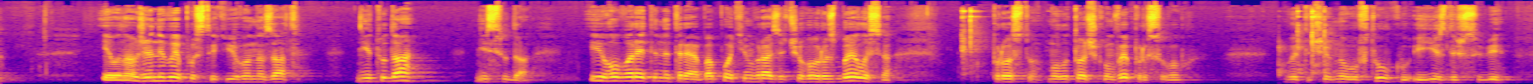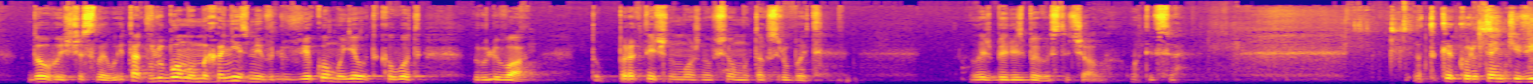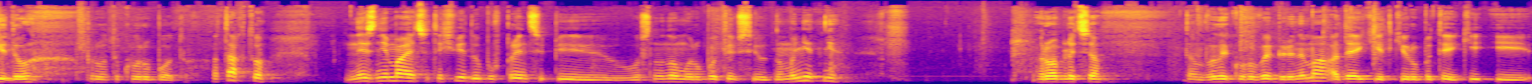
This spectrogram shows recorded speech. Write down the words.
і вона вже не випустить його назад ні туди, ні сюди. І говорити не треба. А потім, в разі чого розбилося, просто молоточком випресував, виточив нову втулку і їздиш собі довго і щасливо. І так в будь-якому механізмі, в якому є така от рульова, то практично можна у всьому так зробити. Лиш би різьби вистачало. От і все. От таке коротеньке відео про таку роботу. А так то не знімається тих відео, бо в принципі в основному роботи всі одноманітні робляться. Там великого вибіру нема, а деякі такі роботи, які і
